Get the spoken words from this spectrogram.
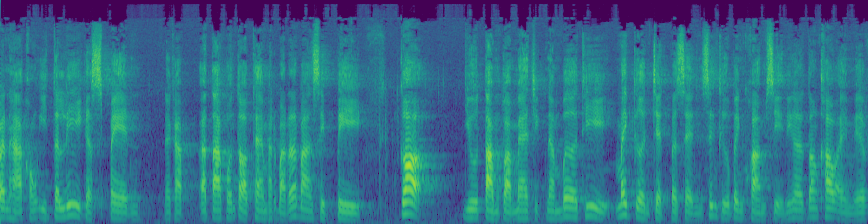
ปัญหาของอิตาลีกับสเปนนะครับอัตราผลตอบแทนพันธบัตรรัฐบาล 10 ปี ก็ อยู่ต่ำกว่า Magic Number ที่ไม่เกิน 7%ซึ่งถือเป็นความเสี่ยงที่เราต้องเข้า IMF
